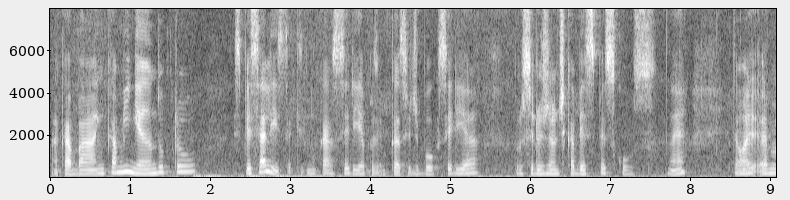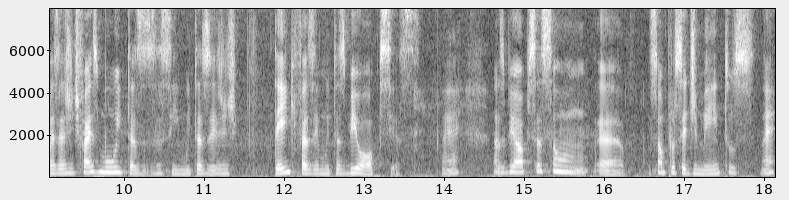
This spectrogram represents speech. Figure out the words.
acabar encaminhando para o especialista, que no caso seria, por exemplo, câncer de boca seria para o cirurgião de cabeça e pescoço, né? Então, a, mas a gente faz muitas, assim, muitas vezes a gente tem que fazer muitas biópsias, né? As biópsias são, uh, são procedimentos, né?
